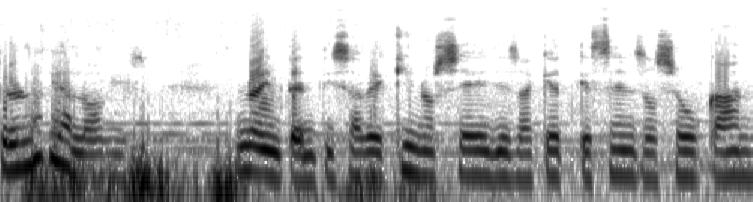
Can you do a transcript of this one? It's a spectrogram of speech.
Però no dialoguis, no intentis saber quin ocell és aquest que sents el seu cant.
